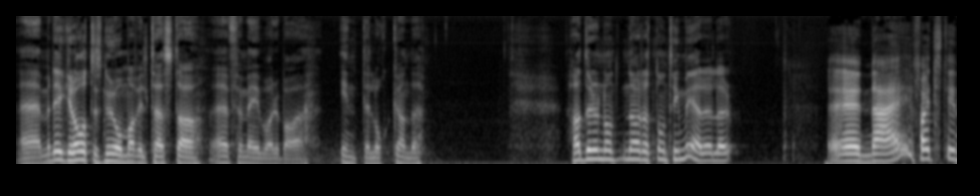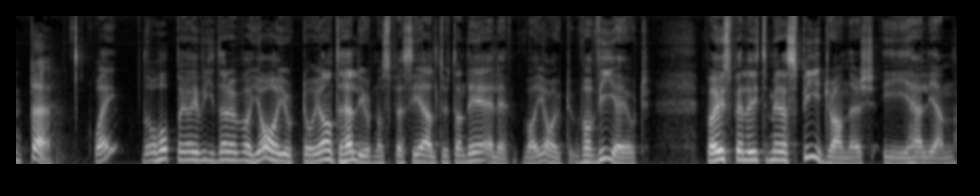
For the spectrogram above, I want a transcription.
Eh, men det är gratis nu om man vill testa. Eh, för mig var det bara inte lockande. Hade du nördat någonting mer eller? Eh, nej, faktiskt inte. Nej, då hoppar jag vidare vad jag har gjort och jag har inte heller gjort något speciellt utan det, eller vad jag har gjort, vad vi har gjort. Vi har ju spelat lite mer speedrunners i helgen.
